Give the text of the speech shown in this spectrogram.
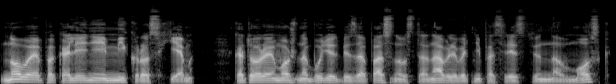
новое поколение микросхем, которое можно будет безопасно устанавливать непосредственно в мозг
